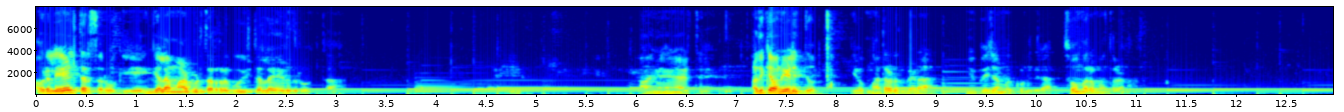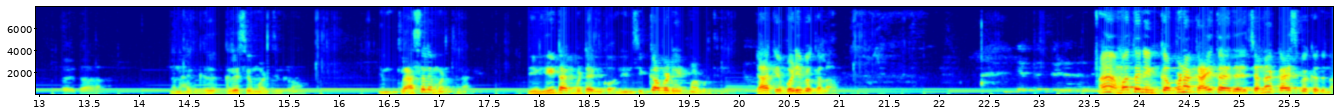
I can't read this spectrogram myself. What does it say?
ಅವರೆಲ್ಲ ಹೇಳ್ತಾರೆ ಸರ್ ಹೋಗಿ. ಹಿಂಗೆಲ್ಲ ಮಾಡ್ಬಿಡ್ತಾರೆ ರಘು, ಇಷ್ಟೆಲ್ಲ ಹೇಳಿದ್ರು ಅಂತ. ಹೇಳ್ತೇನೆ ಅದಕ್ಕೆ ಅವ್ನು ಹೇಳಿದ್ದು, ಇವಾಗ ಮಾತಾಡೋದು ಬೇಡ. ನೀವು ಬೇಜಾರು ಮಾಡ್ಕೊಂಡಿದ್ದೀರಾ? ಸೋಮವಾರ ಮಾತಾಡೋಣ. ಆಯ್ತಾ? ನಾನು ಹಾಗೆ ಅಗ್ರೆಸಿವ್ ಮಾಡ್ತೀನಿ ಕಣ. ನಿಮ್ಮ ಕ್ಲಾಸಲ್ಲೇ ಮಾಡ್ತೀನಿ ಹಾಗೆ ನೀನು ಹೀಟ್ ಆಗ್ಬಿಟ್ಟೆ ಅನ್ಕೋ, ನೀನು ಸಿಕ್ಕಾಪಟ್ಟೆ ಹೀಟ್ ಮಾಡ್ಬಿಡ್ತೀನಿ. ಯಾಕೆ, ಬಡಿಬೇಕಲ್ಲ? ಹಾ, ಮತ್ತೆ ನೀನ್ ಕಬ್ಬಣ ಕಾಯ್ತಾ ಇದೆ, ಚೆನ್ನಾಗಿ ಕಾಯಿಸ್ಬೇಕು ಅದನ್ನ.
